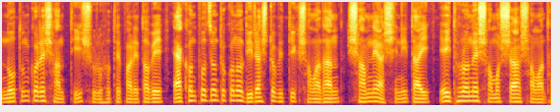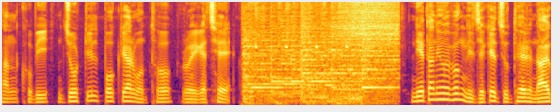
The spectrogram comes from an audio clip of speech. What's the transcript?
নতুন করে শান্তি শুরু হতে পারে। তবে এখন পর্যন্ত কোনো দ্বিরাষ্ট্রভিত্তিক সমাধান সামনে আসেনি, তাই এই ধরনের সমস্যা সমাধান খুবই জটিল প্রক্রিয়ার মধ্যে রয়ে গেছে। নেতানিয়াহু এবং নিজেকে যুদ্ধের নায়ক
